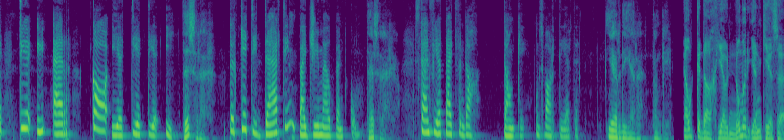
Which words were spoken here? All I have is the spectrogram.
jy T U R K E T T I dis reg terketti13@gmail.com. Dis reg, ja. Staan vir jou tyd vandag. Dankie. Ons waardeer dit. Eer die Here. Dankie. Elke dag jou nommer 1 keuse.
